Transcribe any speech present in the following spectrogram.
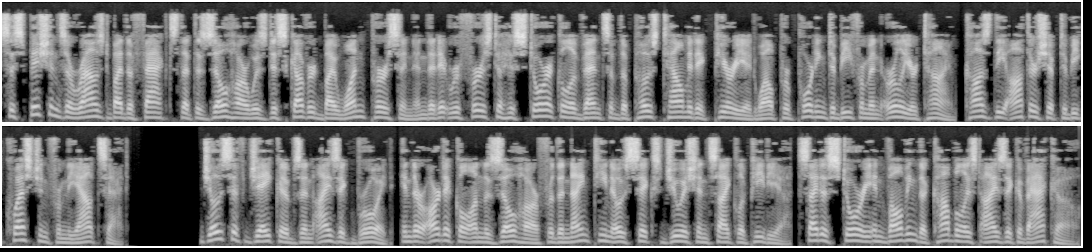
Suspicions aroused by the facts that the Zohar was discovered by one person and that it refers to historical events of the post-Talmudic period while purporting to be from an earlier time, caused the authorship to be questioned from the outset. Joseph Jacobs and Isaac Broydé, in their article on the Zohar for the 1906 Jewish Encyclopedia, cite a story involving the Kabbalist Isaac of Akko,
